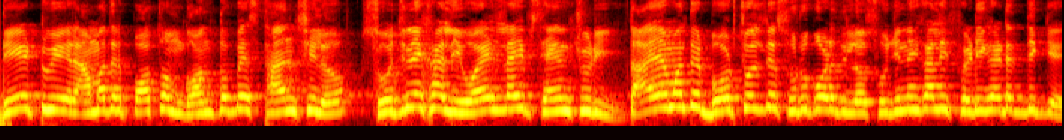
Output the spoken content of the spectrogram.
ডে টু এর আমাদের প্রথম গন্তব্যের স্থান ছিল সজনেখালি ওয়াইল্ড লাইফ স্যাংচুরি তাই আমাদের বোট চলতে শুরু করে দিল সজনেখালি ফেরিঘাটের দিকে।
